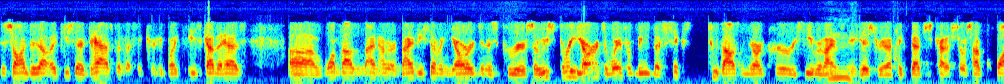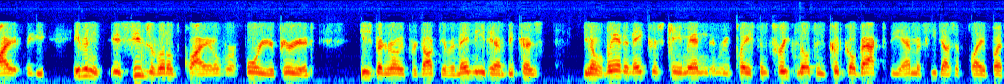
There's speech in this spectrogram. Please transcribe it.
Deshaun did that, like you said, has been a security blanket. He's got to has uh, 1,997 yards in his career, so he's three yards away from being the sixth 2,000 yard career receiver in mm. Mm-hmm. history. And I think that just kind of shows how quietly, even it seems a little quiet over a four year period, he's been really productive, and they need him because you know, Landen Akers came in and replaced him. Tarique Milton could go back to the M if he doesn't play, but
